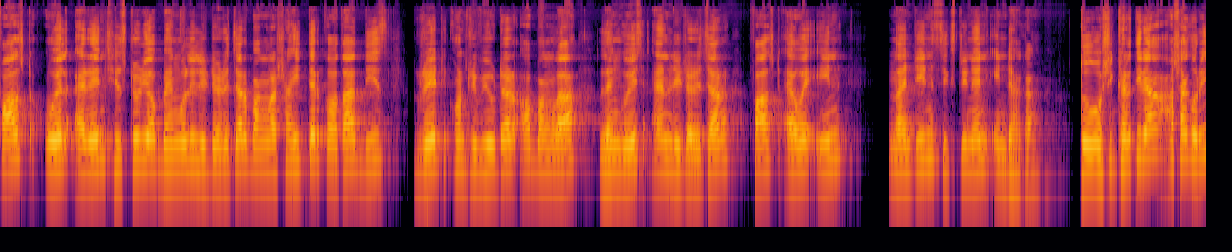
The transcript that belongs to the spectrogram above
first well arrange history of Bengali literature Bangla contributor of Bangla literature passed away in nineteen sixty nine in Dhaka তো শিক্ষার্থীরা, আশা করি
